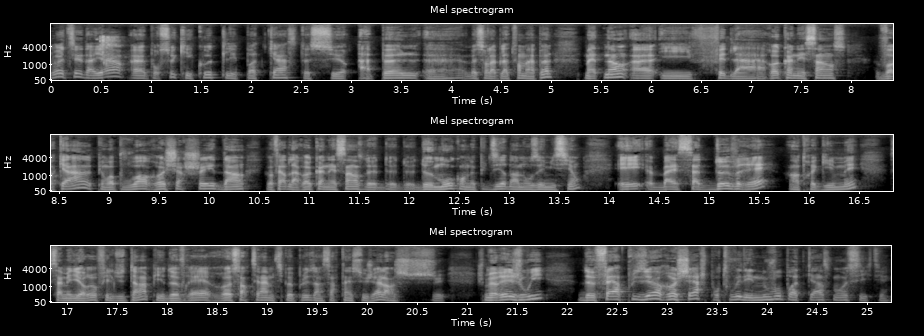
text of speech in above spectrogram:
Ouais, sais, d'ailleurs, euh, pour ceux qui écoutent les podcasts sur Apple, euh, ben, sur la plateforme Apple, maintenant, euh, il fait de la reconnaissance vocale, puis on va pouvoir rechercher dans, il va faire de la reconnaissance de, de, de, mots qu'on a pu dire dans nos émissions, et ben ça devrait, entre guillemets, s'améliorer au fil du temps, puis il devrait ressortir un petit peu plus dans certains sujets. Alors, je, je me réjouis de faire plusieurs recherches pour trouver des nouveaux podcasts, moi aussi, tiens.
